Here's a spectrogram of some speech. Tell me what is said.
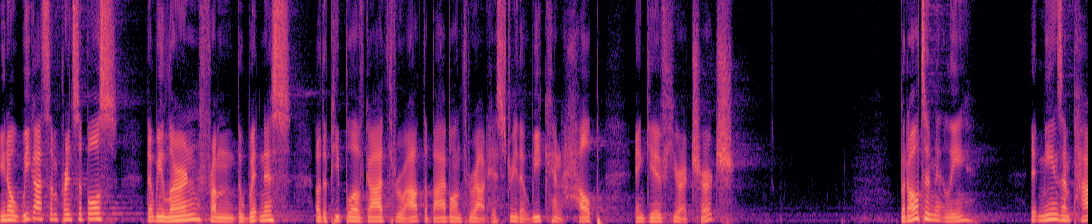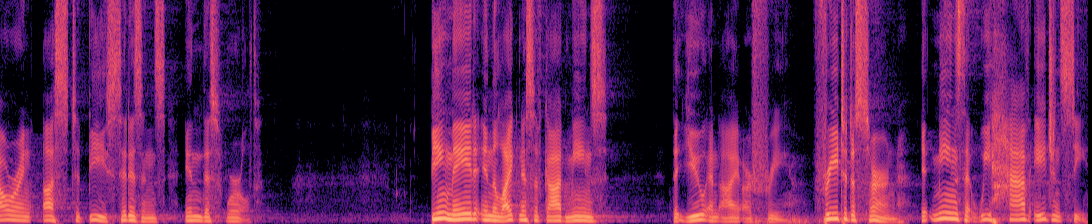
You know, we got some principles that we learn from the witness of the people of God throughout the Bible and throughout history that we can help and give here at church. But ultimately, it means empowering us to be citizens in this world. Being made in the likeness of God means that you and I are free, free to discern. It means that we have agency.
